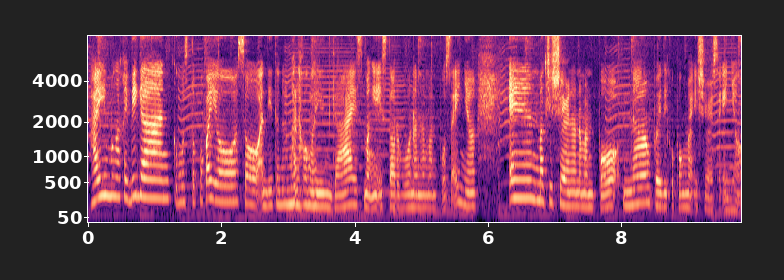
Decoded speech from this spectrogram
Hi mga kaibigan! Kumusta po kayo? So, andito naman ako ngayon guys. Mangi-istorbo na naman po sa inyo. And mag-share na naman po ng pwede ko pong ma-share sa inyo.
